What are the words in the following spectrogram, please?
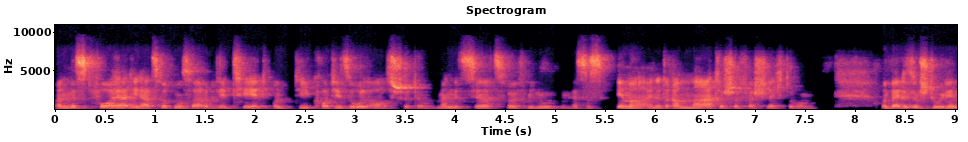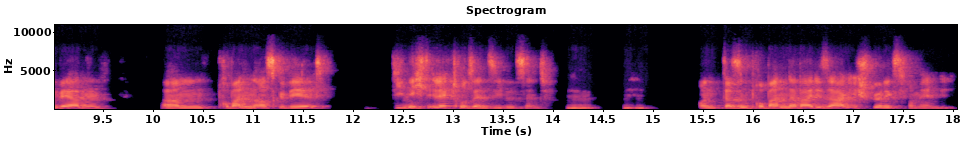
Man misst vorher die Herzrhythmusvariabilität und die Cortisolausschüttung. Man misst sie nach zwölf Minuten. Es ist immer eine dramatische Verschlechterung. Und bei diesen Studien werden ähm, Probanden ausgewählt, die nicht elektrosensibel sind. Hm, mhm. Und da sind Probanden dabei, die sagen, ich spüre nichts vom Handy.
